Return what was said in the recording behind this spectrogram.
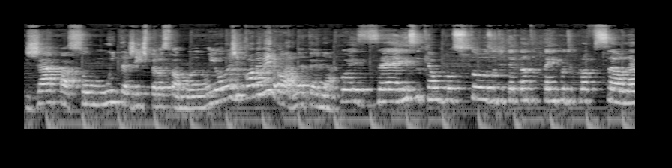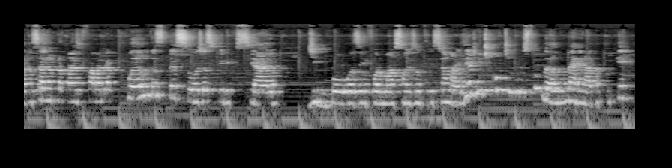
já passou muita gente pela sua mão e hoje come melhor, né, Tânia? Pois é, isso que é o gostoso de ter tanto tempo de profissão, né? Você olha para trás e fala, olha quantas pessoas já se beneficiaram de boas informações nutricionais. E a gente continua estudando, né, Renata? Porque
